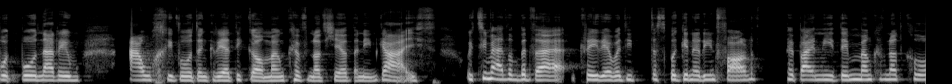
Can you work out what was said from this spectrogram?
bod, bod na rhyw awch i fod yn greadigol mewn cyfnod lle oedden ni'n gaeth. Wyt ti'n meddwl bydde creiriau wedi datblygu yn yr un ffordd pe bai ni ddim mewn cyfnod clo?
